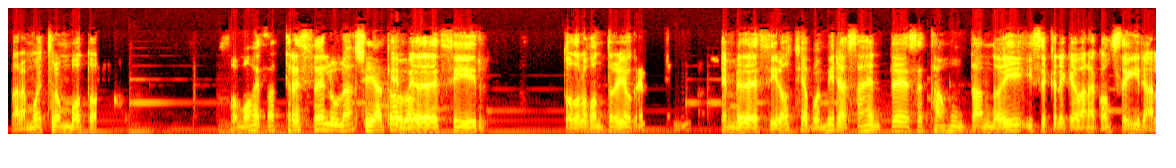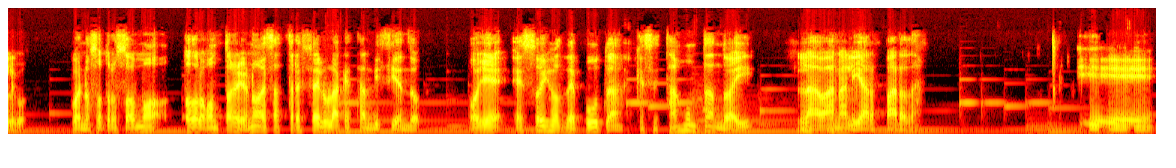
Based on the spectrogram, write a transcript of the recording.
para muestra un botón. Somos esas tres células que en vez de decir todo lo contrario que en vez de decir, hostia, pues mira, esa gente se están juntando ahí y se cree que van a conseguir algo. Pues nosotros somos todo lo contrario, ¿no? Esas tres células que están diciendo, oye, esos hijos de puta que se están juntando ahí, la van a liar parda. Y,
